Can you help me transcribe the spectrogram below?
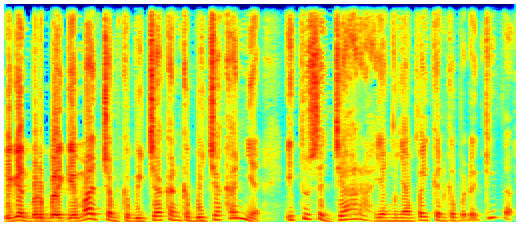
dengan berbagai macam kebijakan-kebijakannya. Itu sejarah yang menyampaikan kepada kita.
